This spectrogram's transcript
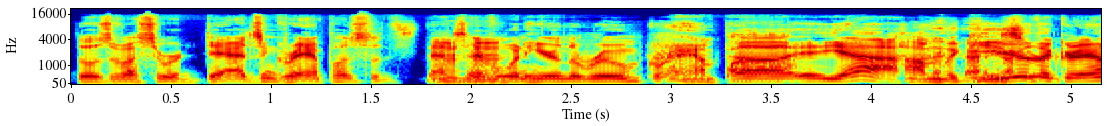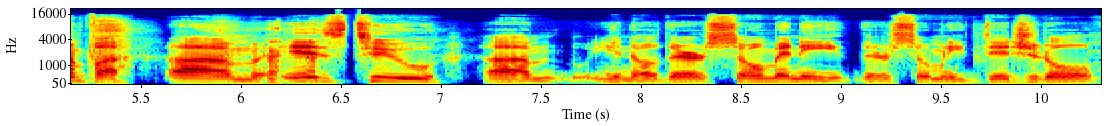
those of us who are dads and grandpas, that's, that's Mhm. everyone here in the room. Grandpa. Uh, yeah, I'm the You're geezer. the grandpa. Um, is to um, you know there are so many there's so many digital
